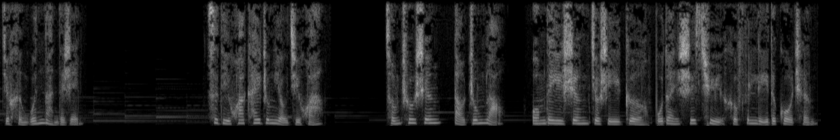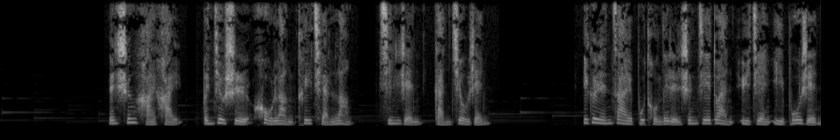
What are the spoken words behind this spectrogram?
就很温暖的人。《次第花开》中有句话：“从出生到终老，我们的一生就是一个不断失去和分离的过程。人生海海，本就是后浪推前浪，新人赶旧人。”一个人在不同的人生阶段遇见一波人，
